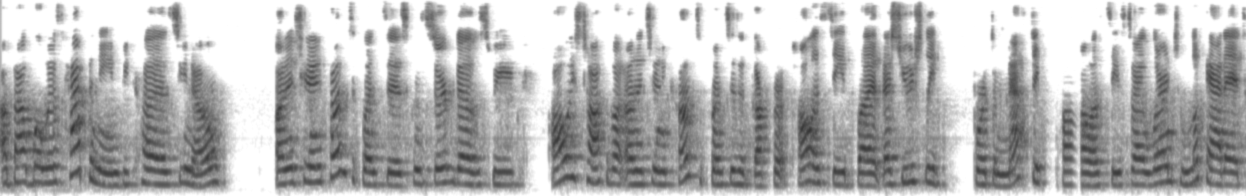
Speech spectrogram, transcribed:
about what was happening because, you know, unintended consequences. Conservatives, we always talk about unintended consequences of government policy, but that's usually for domestic policy. So I learned to look at it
